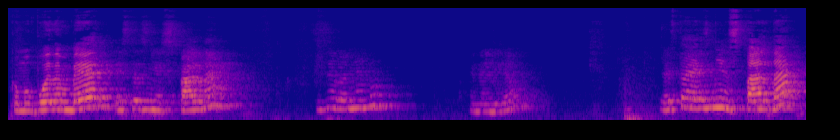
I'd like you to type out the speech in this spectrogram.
Como pueden ver, esta es mi espalda. ¿Sí se ve, mi? Esta es mi espalda.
